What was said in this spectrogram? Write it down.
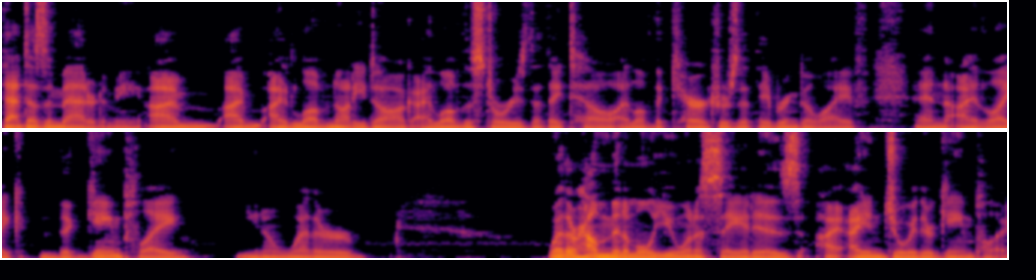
That doesn't matter to me. I'm, I'm I love Naughty Dog. I love the stories that they tell. I love the characters that they bring to life, and I like the gameplay. You know whether whether how minimal you want to say it is, I, I enjoy their gameplay.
